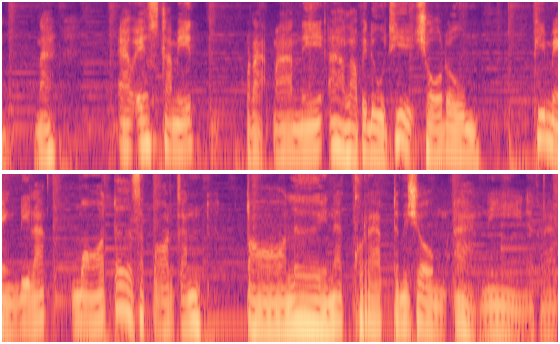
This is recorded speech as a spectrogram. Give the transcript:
ๆนะ LS c a m i t ประมาณนี้อะเราไปดูที่โชว์รูม พี่เม่งดีลักมอเตอร์สปอร์ตกันต่อเลยนะครับท่านผู้ชม อะนี่นะครับ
